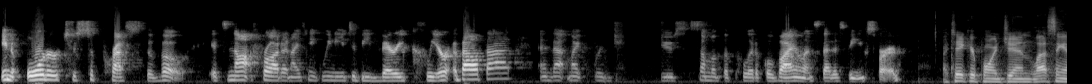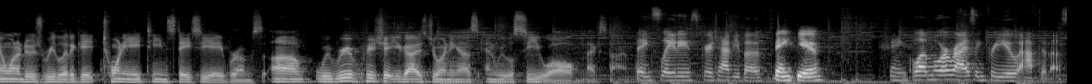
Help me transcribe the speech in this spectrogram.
in order to suppress the vote. It's not fraud, and I think we need to be very clear about that, and that might reduce some of the political violence that is being spurred. I take your point, Jen. Last thing I want to do is relitigate 2018 Stacey Abrams. Um, we really appreciate you guys joining us, and we will see you all next time. Thanks, ladies. Great to have you both. Thank you. Thanks. We'll have more rising for you after this.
